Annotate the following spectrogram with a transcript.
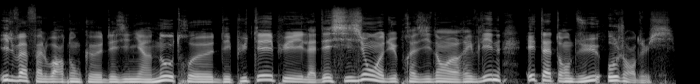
Il va falloir donc euh, désigner un autre euh, député, puis la décision euh, du président Rivlin est attendue aujourd'hui.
